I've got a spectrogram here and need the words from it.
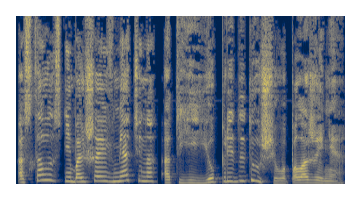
осталась небольшая вмятина от ее предыдущего положения.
